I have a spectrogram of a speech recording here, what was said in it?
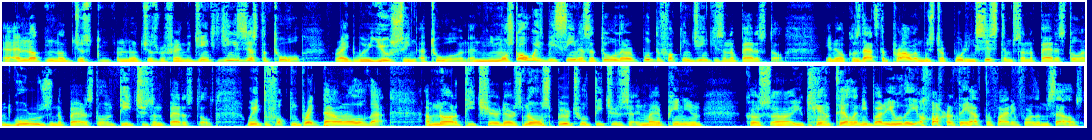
and not not just I'm not just referring to gene. Gene is just a tool, right? We're using a tool, and, and you must always be seen as a tool. Never put the fucking Keys on a pedestal, you know, because that's the problem. We start putting systems on a pedestal and gurus in a pedestal and teachers on pedestals. We need to fucking break down all of that. I'm not a teacher. There's no spiritual teachers, in my opinion, because uh, you can't tell anybody who they are. they have to find it for themselves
